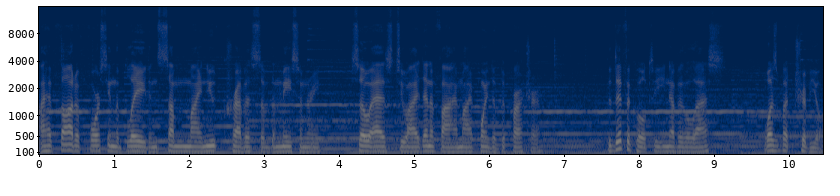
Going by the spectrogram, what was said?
I had thought of forcing the blade in some minute crevice of the masonry so as to identify my point of departure. The difficulty, nevertheless, was but trivial.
